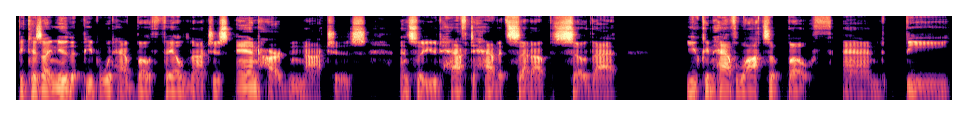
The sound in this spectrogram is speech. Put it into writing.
because I knew that people would have both failed notches and hardened notches. And so you'd have to have it set up so that you can have lots of both and be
